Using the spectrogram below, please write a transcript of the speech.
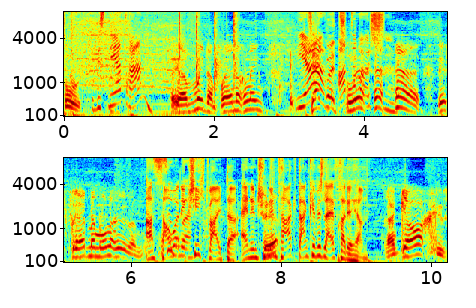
Cool. Du bist näher dran. Jawohl, dann fahr ich nach Linz. Ja, Sehr gut. Autowaschen. Das freut mich am allerhöchsten. Eine saubere Super. Geschichte, Walter. Einen schönen Ja. Tag. Danke fürs Live-Radio hören. Danke auch. Ich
